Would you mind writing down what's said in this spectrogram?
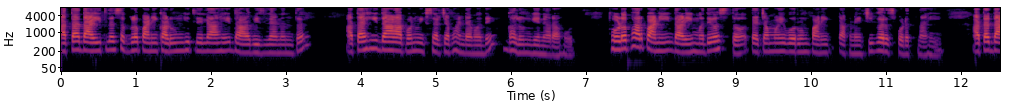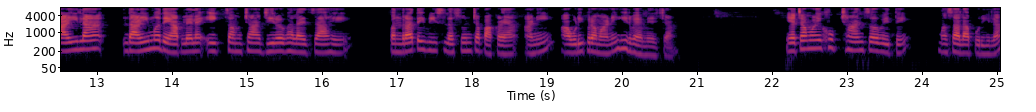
आता डाळीतलं सगळं पाणी काढून घेतलेलं आहे डाळ भिजल्यानंतर. आता ही डाळ आपण मिक्सरच्या भांड्यामध्ये घालून घेणार आहोत. थोडंफार पाणी डाळीमध्ये असतं त्याच्यामुळे वरून पाणी टाकण्याची गरज पडत नाही. आता डाळीला डाळीमध्ये आपल्याला एक चमचा जिरं घालायचं आहे पंधरा ते वीस लसूणच्या पाकळ्या आणि आवडीप्रमाणे हिरव्या मिरच्या. याच्यामुळे खूप छान चव येते मसाला पुरीला.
